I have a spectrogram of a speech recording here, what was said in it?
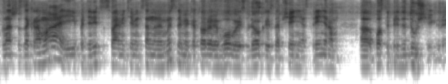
в наши закрома и поделиться с вами теми ценными мыслями, которые Вова извлек из общения с тренером после предыдущей игры.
